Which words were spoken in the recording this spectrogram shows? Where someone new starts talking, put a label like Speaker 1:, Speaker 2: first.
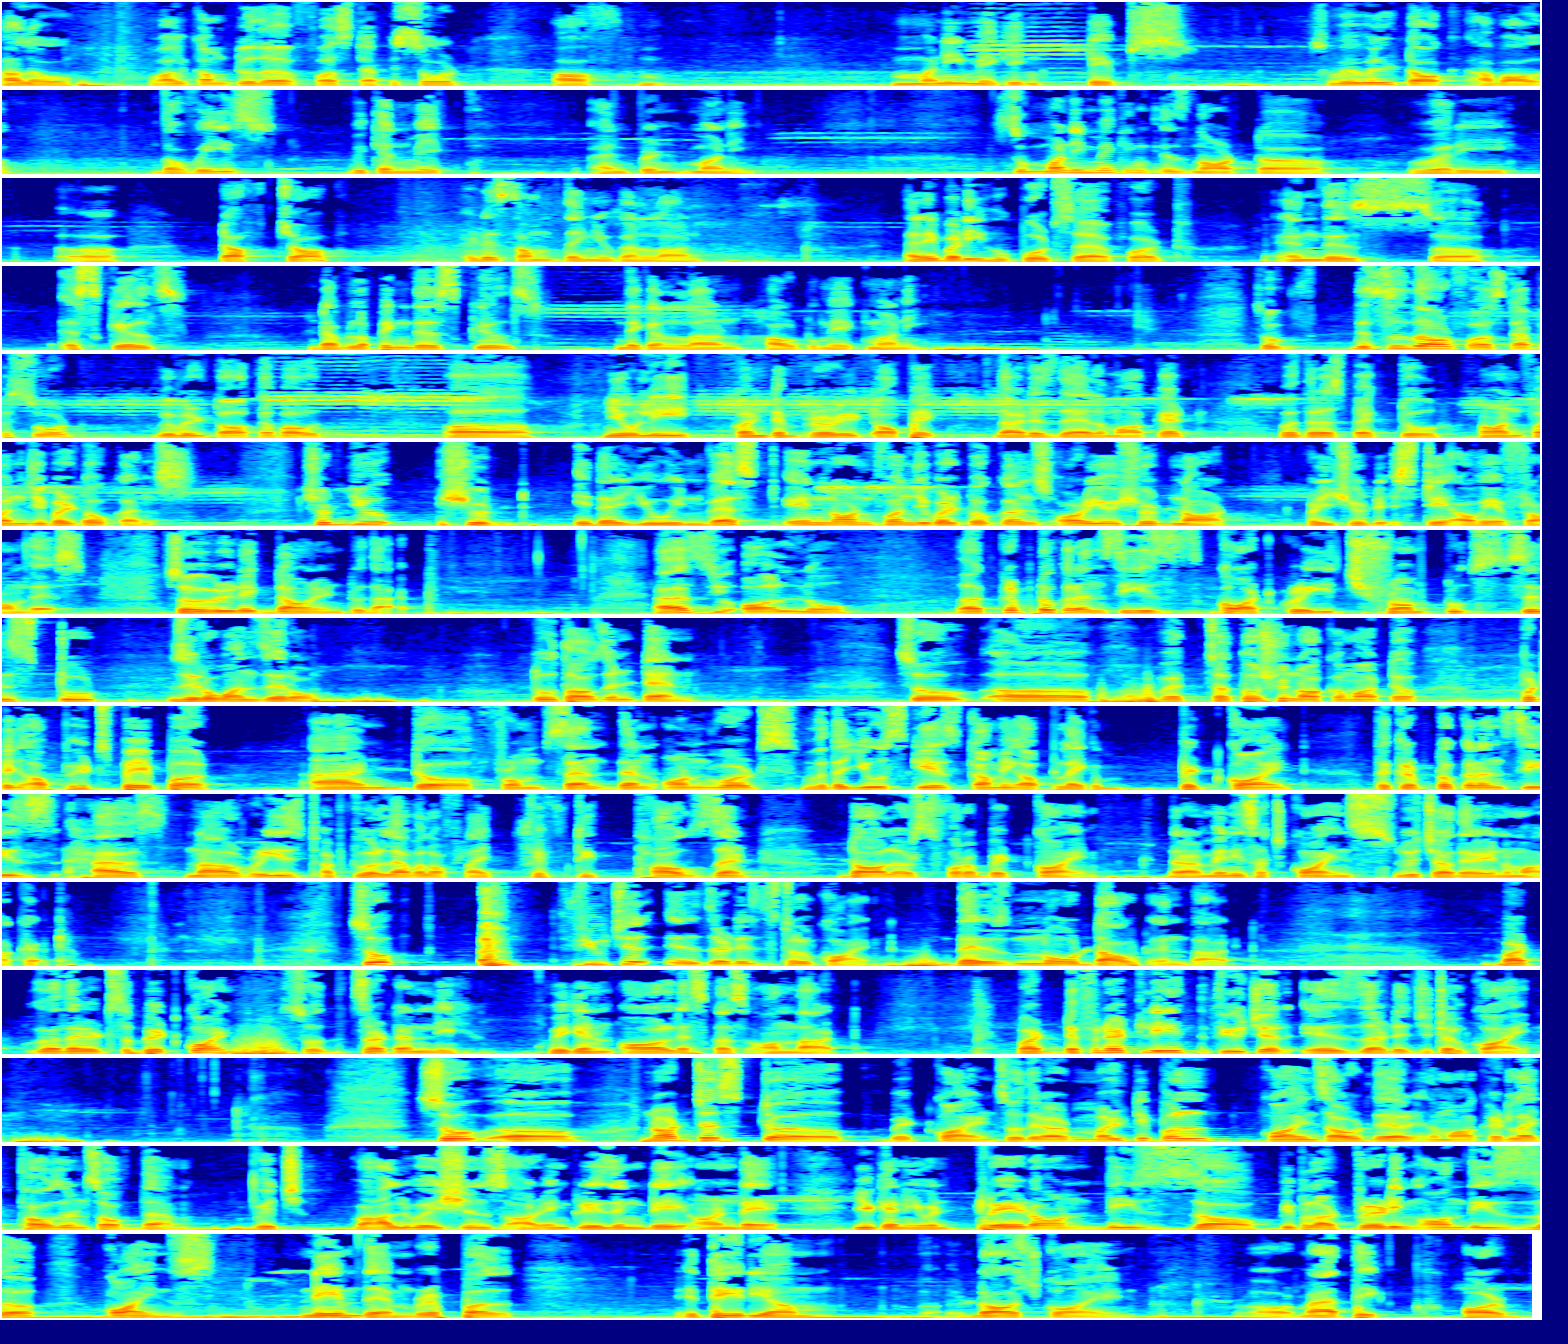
Speaker 1: Hello, welcome to the first episode of Money Making Tips. So, we will talk about the ways we can make and print money. So, money making is not a very uh, tough job, it is something you can learn. Anybody who puts effort in this uh, skills, developing their skills, they can learn how to make money. So this is our first episode. We will talk about a newly contemporary topic that is there the market with respect to non-fungible tokens. Should you should either you invest in non-fungible tokens or you should not or you should stay away from this. So we will dig down into that. As you all know, the cryptocurrencies got craze from two, since 2010 2010 so uh, with Satoshi Nakamoto putting up its paper, and uh, from then onwards, with the use case coming up like Bitcoin, the cryptocurrencies has now reached up to a level of like fifty thousand dollars for a Bitcoin. There are many such coins which are there in the market. So, future is a digital coin. There is no doubt in that. But whether it's a Bitcoin, so certainly we can all discuss on that. But definitely the future is a digital coin. So uh, not just uh, bitcoin. So there are multiple coins out there in the market like thousands of them which valuations are increasing day on day. You can even trade on these uh, people are trading on these uh, coins. Name them ripple ethereum dogecoin or matic or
